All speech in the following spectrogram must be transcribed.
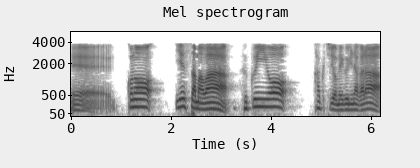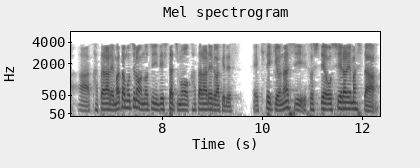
えー、このイエス様は福音を各地を巡りながら語られ、またもちろん後に弟子たちも語られるわけです。奇跡をなし、そして教えられました。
